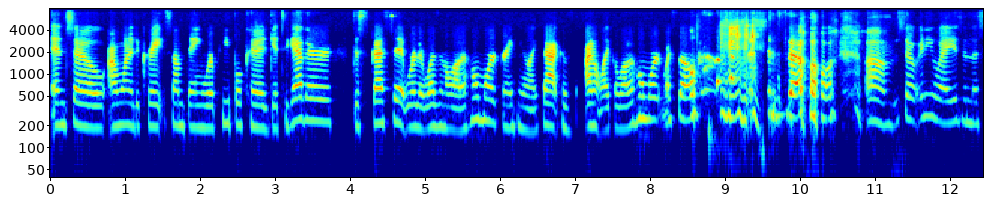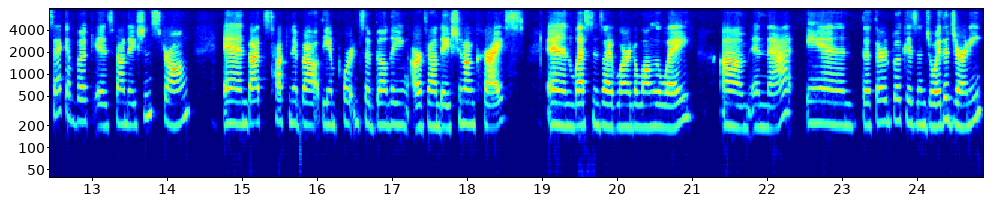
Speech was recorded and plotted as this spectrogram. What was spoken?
And so I wanted to create something where people could get together, discuss it, where there wasn't a lot of homework or anything like that, because I don't like a lot of homework myself. so, um, so anyways, and the second book is Foundation Strong, and that's talking about the importance of building our foundation on Christ and lessons I've learned along the way um, in that. And the third book is Enjoy the Journey.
